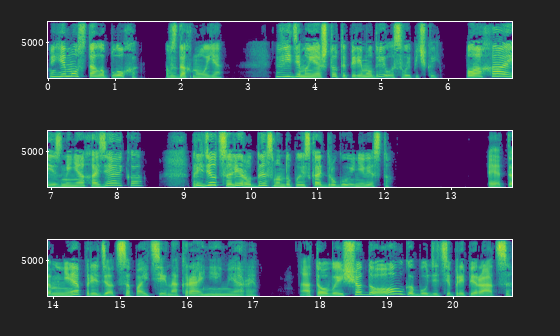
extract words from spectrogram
«Ему стало плохо», — вздохнула я. «Видимо, я что-то перемудрила с выпечкой. Плохая из меня хозяйка. Придется Леру Десмонду поискать другую невесту». «Это мне придется пойти на крайние меры», а то вы еще долго будете припираться.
